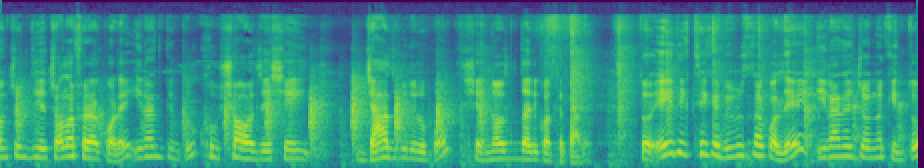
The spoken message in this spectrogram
অঞ্চল দিয়ে চলাফেরা করে, ইরান কিন্তু খুব সহজে সেই জাহাজগুলোর উপর সে নজরদারি করতে পারে। তো এই দিক থেকে বিবেচনা করলে ইরানের জন্য কিন্তু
